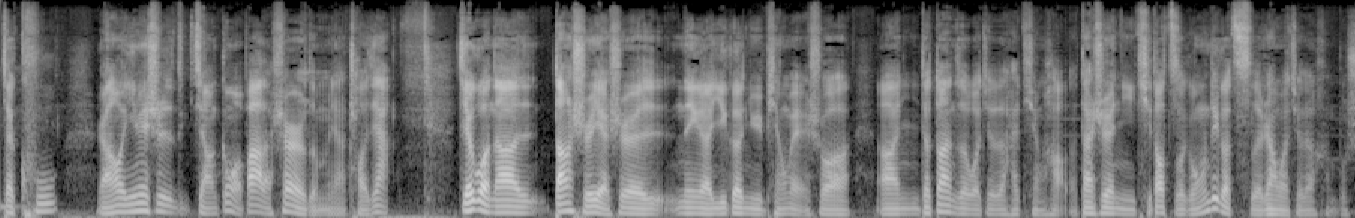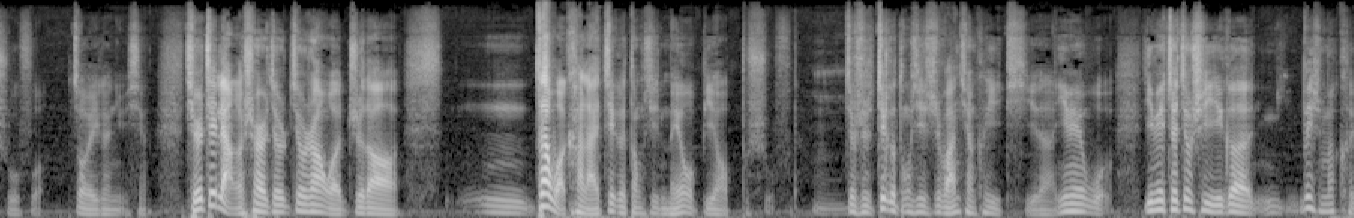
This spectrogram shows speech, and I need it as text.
在哭，然后因为是讲跟我爸的事儿怎么样吵架。结果呢？当时也是那个一个女评委说啊，你的段子我觉得还挺好的，但是你提到子宫这个词让我觉得很不舒服。作为一个女性，其实这两个事儿就就让我知道，嗯，在我看来，这个东西没有必要不舒服的，嗯，就是这个东西是完全可以提的，因为我因为这就是一个你为什么可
